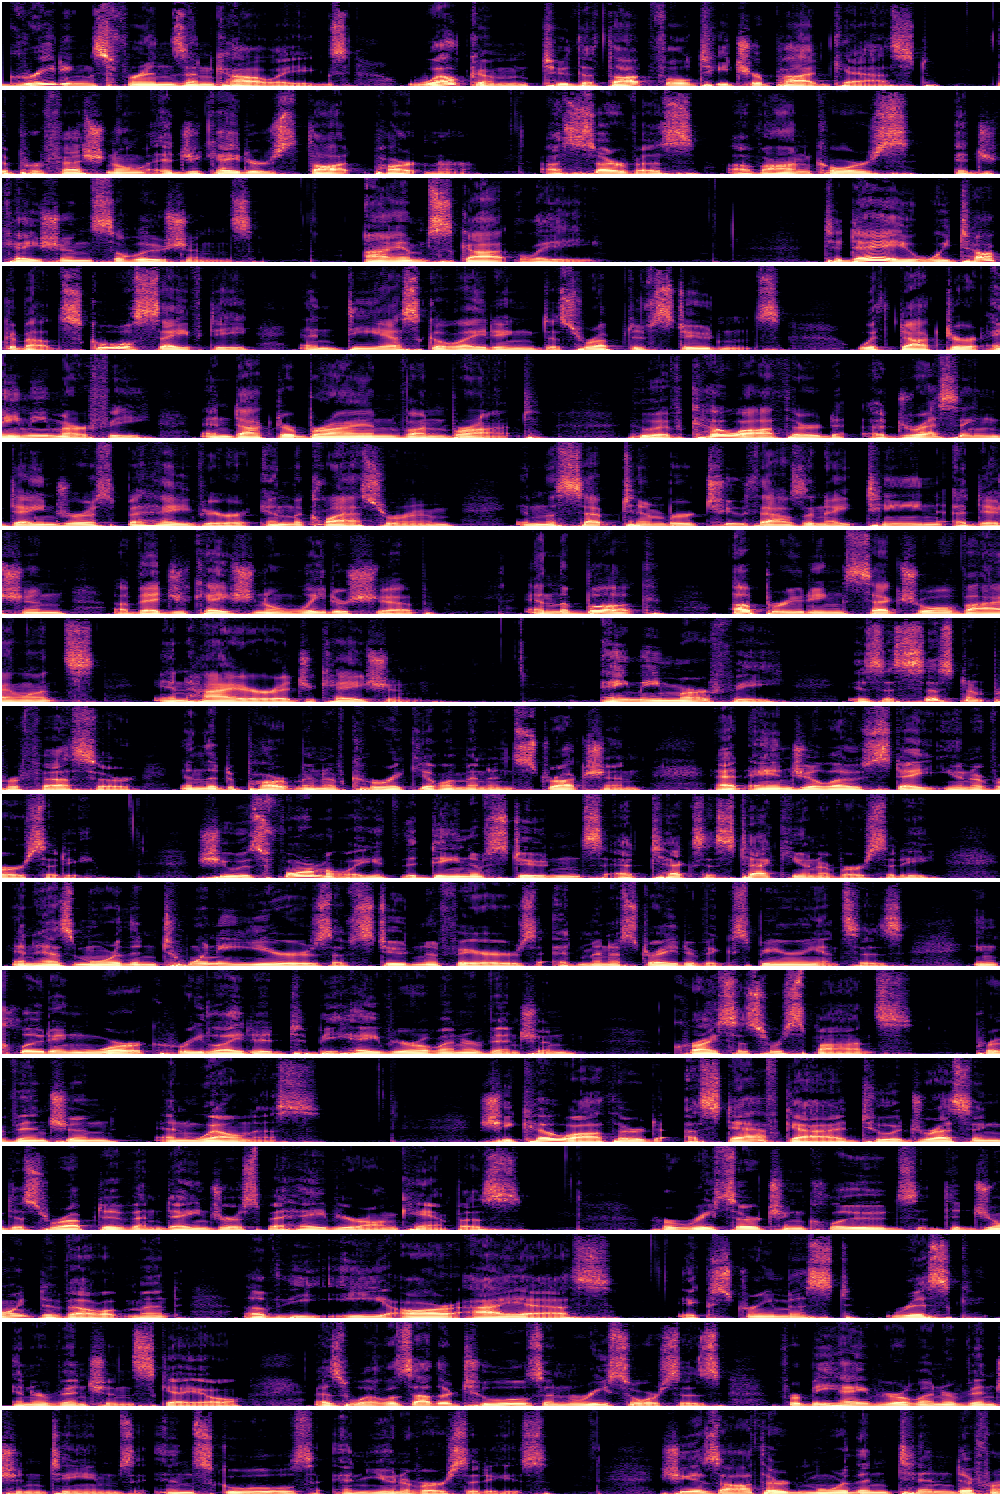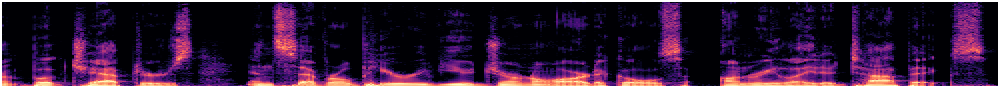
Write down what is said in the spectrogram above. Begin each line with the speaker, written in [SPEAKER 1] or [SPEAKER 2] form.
[SPEAKER 1] Greetings, friends and colleagues. Welcome to the Thoughtful Teacher Podcast, the professional educator's thought partner, a service of OnCourse Education Solutions. I am Scott Lee. Today, we talk about school safety and de escalating disruptive students with Dr. Amy Murphy and Dr. Brian Van Brunt who have co authored Addressing Dangerous Behavior in the Classroom in the September 2018 edition of Educational Leadership and the book Uprooting Sexual Violence in Higher Education. Amy Murphy is assistant professor in the Department of Curriculum and Instruction at Angelo State University. She was formerly the Dean of Students at Texas Tech University and has more than 20 years of student affairs administrative experiences, including work related to behavioral intervention, crisis response, prevention, and wellness. She co authored a staff guide to addressing disruptive and dangerous behavior on campus. Her research includes the joint development of the ERIS, Extremist Risk Intervention Scale, as well as other tools and resources for behavioral intervention teams in schools and universities. She has authored more than 10 different book chapters and several peer reviewed journal articles on related topics.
